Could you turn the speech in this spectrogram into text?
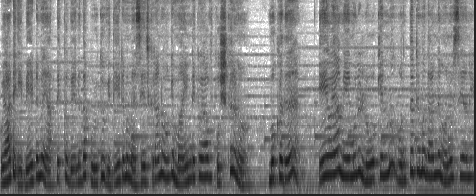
ඔයාට ඉබේටම යත් එක්ක වෙනද පුරුදු විදිටම මැසේජ් කරන්න ඕගේ මයින්් එක ඔයාව පුෂ් කරනවා. මොකද ඒ ඔයා මේ මුළු ලෝකෙන්ම හොන්තටම දන්න මනුස්්‍යයනේ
